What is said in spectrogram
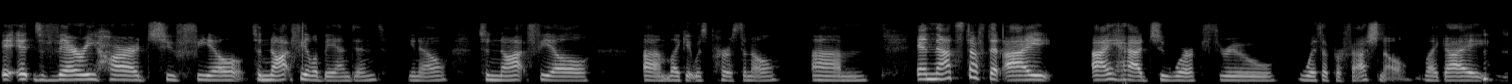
it, it's very hard to feel, to not feel abandoned, you know, to not feel um, like it was personal. Um, and that's stuff that I I had to work through with a professional. Like I, mm-hmm.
